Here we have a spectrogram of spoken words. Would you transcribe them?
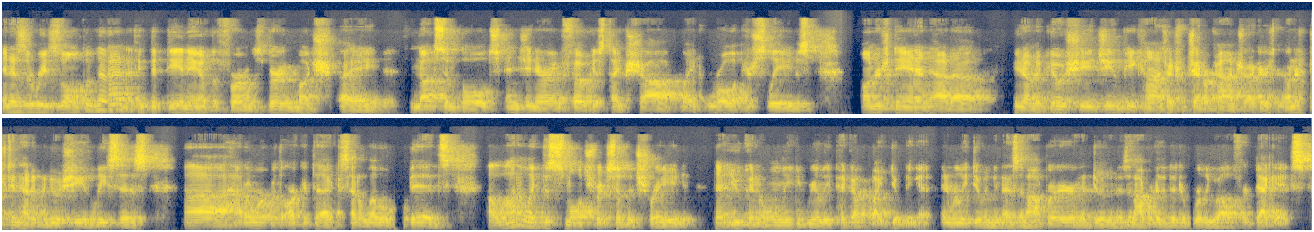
And as a result of that, I think the DNA of the firm was very much a nuts and bolts, engineering focused type shop, like roll up your sleeves, understand how to you know, negotiate GMP contracts with general contractors, understand how to negotiate leases, uh, how to work with architects, how to level bids. A lot of like the small tricks of the trade that you can only really pick up by doing it and really doing it as an operator and doing it as an operator that did it really well for decades.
